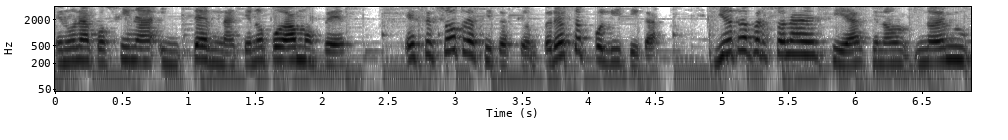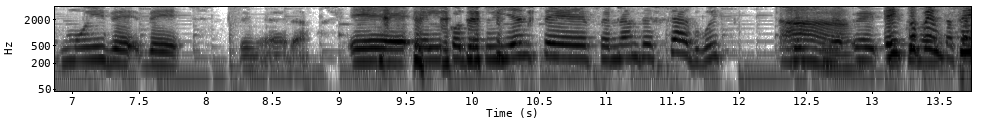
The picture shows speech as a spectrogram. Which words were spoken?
en una cocina interna que no podamos ver, esa es otra situación, pero esto es política. Y otra persona decía, que no, no es muy de... de, de eh, el constituyente Fernández Chadwick. Ah, eh, que esto pensé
